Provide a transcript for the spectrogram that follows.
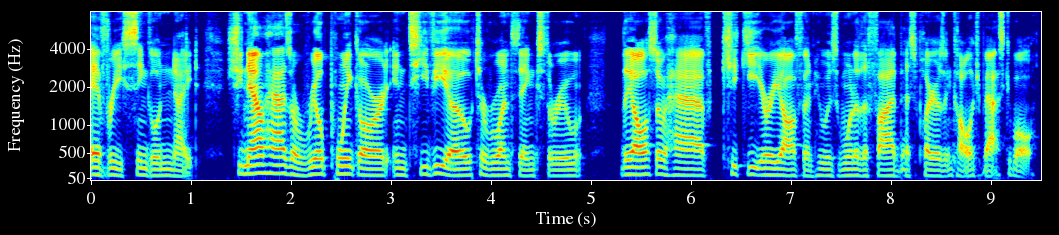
every single night? She now has a real point guard in TVO to run things through. They also have Kiki Iriafen, who is one of the five best players in college basketball.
